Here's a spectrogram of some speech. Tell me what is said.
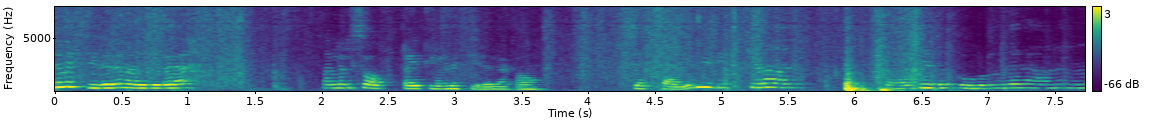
മെറ്റീരിയൽ നല്ല നല്ലൊരു സോഫ്റ്റ് ആയിട്ടുള്ള മെറ്റീരിയൽ കേട്ടോ പക്ഷെ ചളി സാധ്യത കൂടുതലാണ്.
